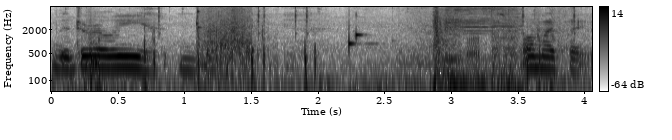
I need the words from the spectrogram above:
Literally nothing. What am I playing?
